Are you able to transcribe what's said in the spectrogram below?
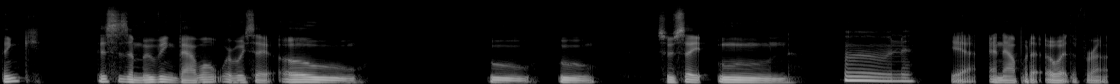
think this is a moving vowel where we say oh, ooh, ooh. So say oon. Own. Yeah. And now put an O at the front.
